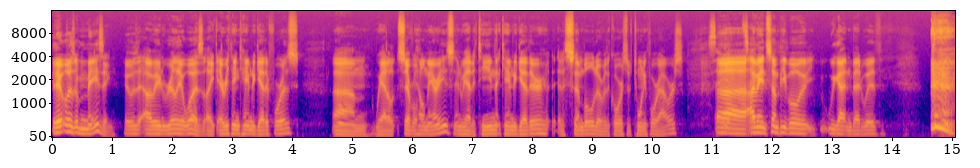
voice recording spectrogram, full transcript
it was amazing it was i mean really it was like everything came together for us um, we had a, several hail marys and we had a team that came together and assembled over the course of 24 hours uh, I mean, some people we got in bed with, and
